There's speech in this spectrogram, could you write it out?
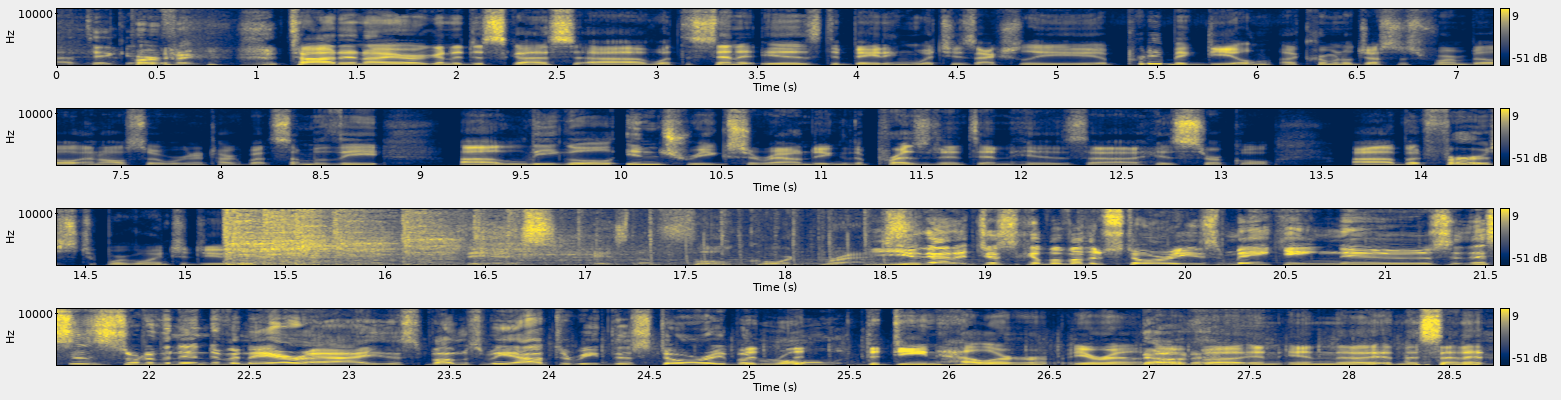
I'll take it. Perfect. Todd and I are going to discuss uh, what the Senate is debating, which is actually a pretty big deal, a criminal justice reform bill, and also we're going to talk about some of the uh, legal intrigue surrounding the president and his uh, his circle. Uh, but first, we're going to do. This is the Full Court Press. You got it. Just a couple of other stories making news. This is sort of an end of an era. I, this bums me out to read this story, but the, roll the, the Dean Heller era No, of no. Uh, in in uh, in the Senate.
